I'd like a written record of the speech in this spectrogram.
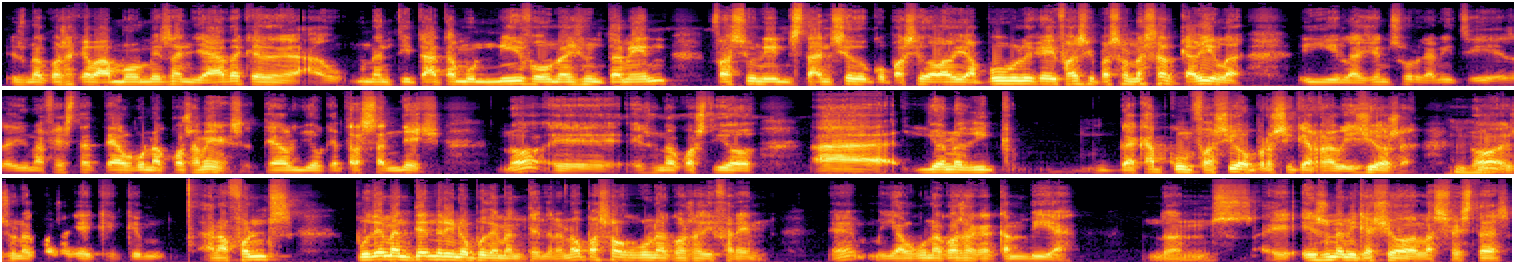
és una cosa que va molt més enllà de que una entitat amb un NIF o un ajuntament faci una instància d'ocupació de la via pública i faci passar una cercavila i la gent s'organitzi. És a dir, una festa té alguna cosa més, té allò que transcendeix. No? Eh, és una qüestió, eh, jo no dic de cap confessió, però sí que és religiosa. No? Uh -huh. És una cosa que, que, que, en el fons, podem entendre i no podem entendre. No? Passa alguna cosa diferent. Eh? Hi ha alguna cosa que canvia doncs eh, és una mica això, les festes,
